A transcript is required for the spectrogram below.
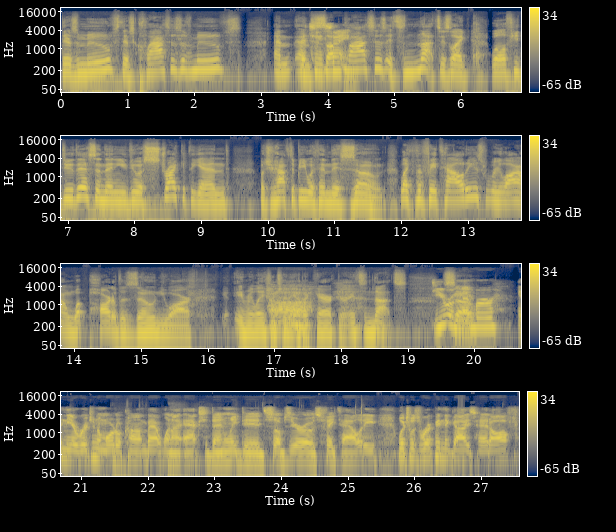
there's moves, there's classes of moves, and and It's insane. subclasses. It's nuts. It's like, well, if you do this, and then you do a strike at the end. But you have to be within this zone. Like the fatalities rely on what part of the zone you are in relation to the Ah. other character. It's nuts. Do you So- remember in the original Mortal Kombat when I accidentally did Sub Zero's fatality, which was ripping the guy's head off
